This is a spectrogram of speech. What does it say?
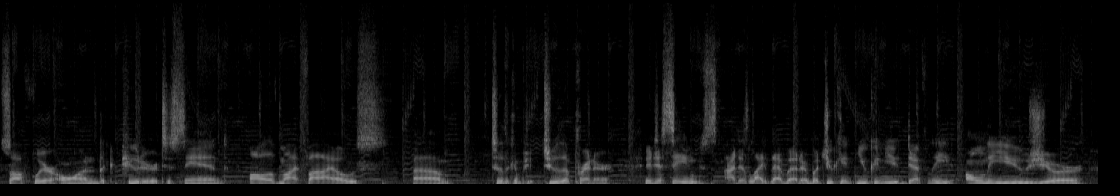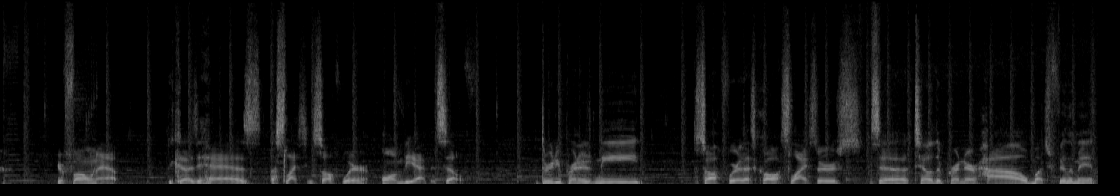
software on the computer to send all of my files um, to the to the printer. It just seems I just like that better. But you can you can definitely only use your your phone app because it has a slicing software on the app itself. 3D printers need software that's called slicers to tell the printer how much filament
